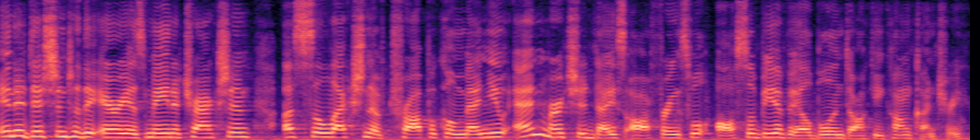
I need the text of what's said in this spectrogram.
In addition to the area's main attraction, a selection of tropical menu and merchandise offerings will also be available in Donkey Kong Country.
